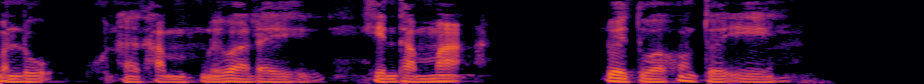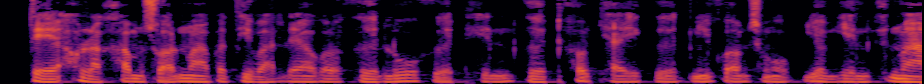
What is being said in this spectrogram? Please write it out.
บรรลุคุณธรรม หรือว่าได้เห็นธรรมะ ด้วยตัวของตัวเอง แต่เอาหลักคำสอนมาปฏิบัติแล้วก็เกิดรู้เกิดเห็นเกิดเข้าใจ เกิดมีความสงบเยือกเย็นขึ้นมา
